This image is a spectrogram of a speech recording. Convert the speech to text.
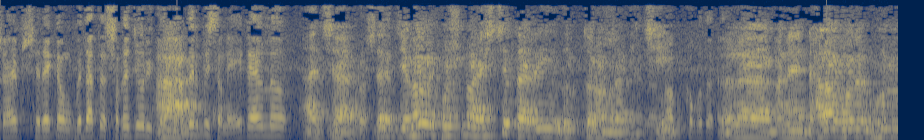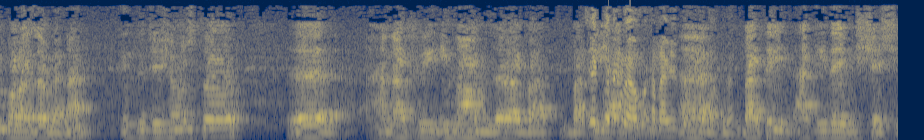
সাহেব সেরেক এবং বেদাতের সাথে জড়িত হ্যাঁ। তাদের পিছনে। এটা হলো আচ্ছা যেভাবে প্রশ্ন আসছে তারই উত্তর আমরা দিচ্ছি। মানে ঢালাওভাবে ভুল বলা যাবে না। কিন্তু যে সমস্ত হানাফি ইমাম যারা হ্যাঁ। বাতিল আকিদায় বিশ্বাসী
